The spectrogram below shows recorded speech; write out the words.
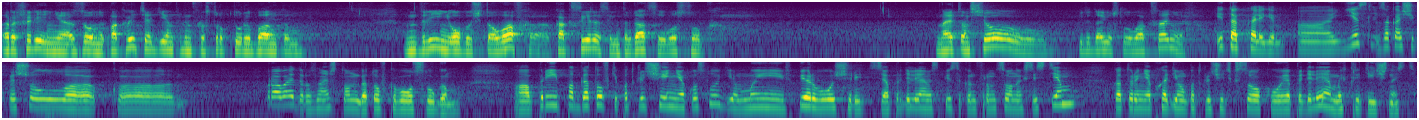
расширение зоны покрытия агентов инфраструктуры банком, внедрение облачного ВАФ как сервис и интеграция его СОК. На этом все. Передаю слово Оксане. Итак, коллеги, э, если заказчик пришел э, к провайдеру, значит, он готов к его услугам. При подготовке подключения к услуге мы в первую очередь определяем список информационных систем, которые необходимо подключить к СОКу, и определяем их критичность.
